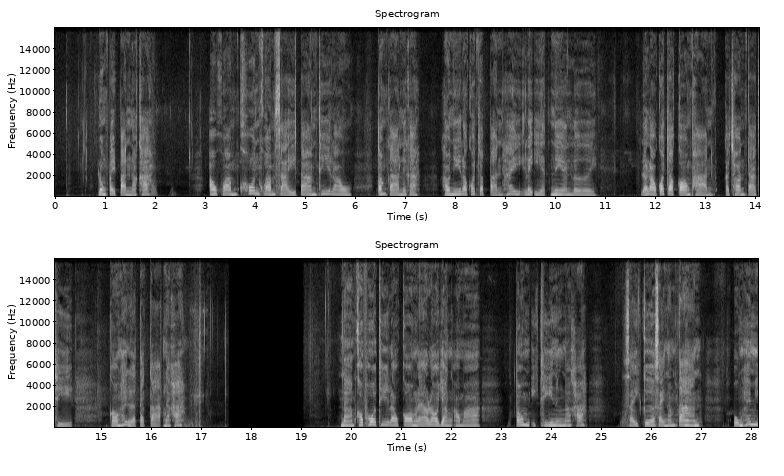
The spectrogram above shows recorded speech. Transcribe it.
ำลงไปปั่นนะคะ เอาความข้นความใสตามที่เราต้องการเลยค่ะ คราวนี้เราก็จะปั่นให้ละเอียดเนียนเลย แล้วเราก็จะกรองผ่านกระชอนตาถี่กรองให้เหลือแต่กากนะคะ น้ำข้าวโพดที่เรากรองแล้วเรายังเอามา ต้มอีกทีนึงนะคะ ใส่เกลือใส่น้ำตาล ปรุงให้มี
